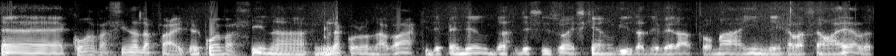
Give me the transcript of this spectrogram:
É, com a vacina da Pfizer. Com a vacina da Coronavac, dependendo das decisões que a Anvisa deverá tomar ainda em relação a elas,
